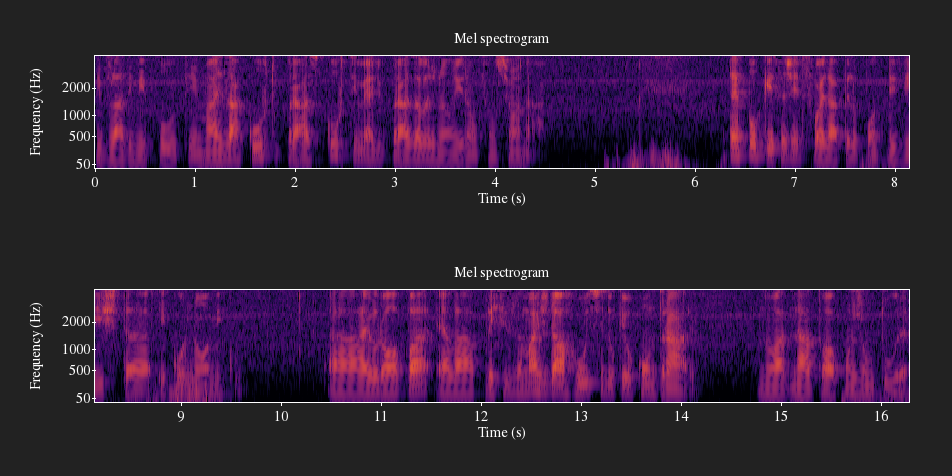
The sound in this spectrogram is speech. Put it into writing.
e Vladimir Putin, mas a curto prazo, curto e médio prazo, elas não irão funcionar. Até porque, se a gente for olhar pelo ponto de vista econômico, a Europa ela precisa mais da Rússia do que o contrário no, na atual conjuntura.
